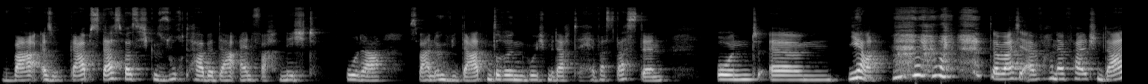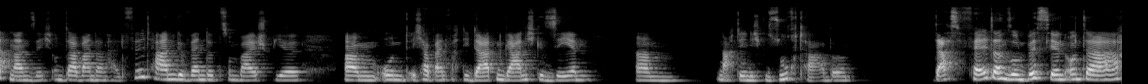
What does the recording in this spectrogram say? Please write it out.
war, also gab es das, was ich gesucht habe, da einfach nicht. Oder es waren irgendwie Daten drin, wo ich mir dachte, hä, was ist das denn? Und ähm, ja, da war ich einfach in der falschen Datenansicht und da waren dann halt Filter angewendet zum Beispiel ähm, und ich habe einfach die Daten gar nicht gesehen, ähm, nach denen ich gesucht habe. Das fällt dann so ein bisschen unter,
